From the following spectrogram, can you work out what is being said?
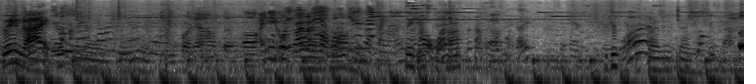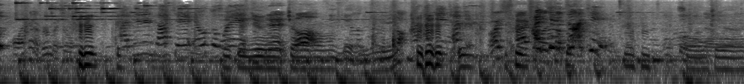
clean right For now, uh, I need to go dry myself. Please. From I didn't touch it. It was the way. you? I I didn't touch it. So, to, uh,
